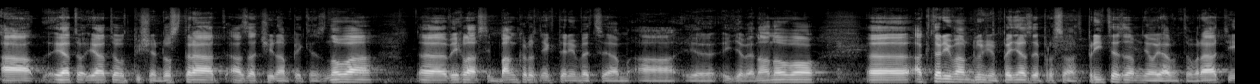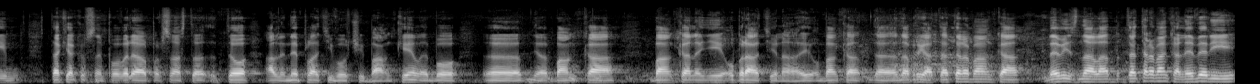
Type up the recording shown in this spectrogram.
a já to, já to odpíšem do strát a začínám pěkně znova. E, vyhlásím bankrot některým věcem a jdeme na novo. Eh, a který vám dlužím peněze, prosím vás, přijďte za mě, já vám to vrátím. Tak, jako jsem povedal, prosím vás, to, to ale neplatí voči banke, lebo uh, banka, banka není obrátěná. Banka, eh, například Tatrabanka nevyznala, Tatrabanka neverí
